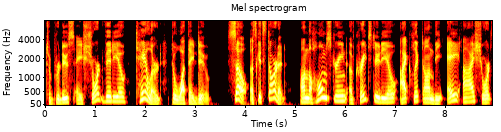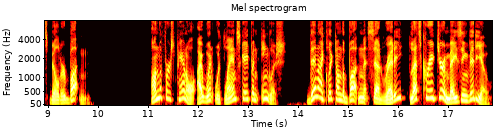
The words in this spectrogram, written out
to produce a short video tailored to what they do. So let's get started. On the home screen of Create Studio, I clicked on the AI Shorts Builder button. On the first panel, I went with Landscape and English. Then I clicked on the button that said, Ready? Let's create your amazing video.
